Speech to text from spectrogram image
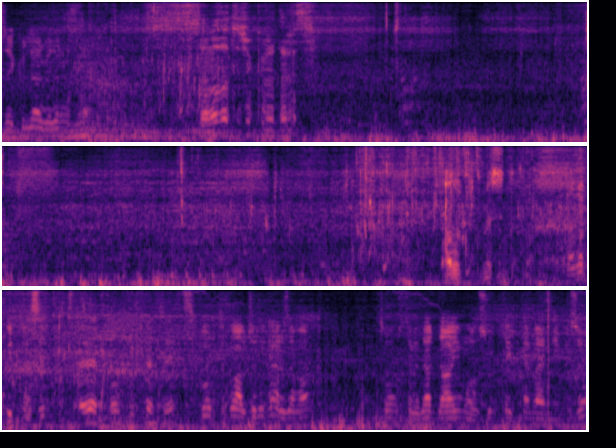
Teşekkürler Beden Usta. Sana da teşekkür ederiz. Balık gitmesin. Balık bitmesin. Evet, bol gitmesi. Sportif avcılık her zaman sonsuza kadar daim olsun. Tek temennimiz o.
